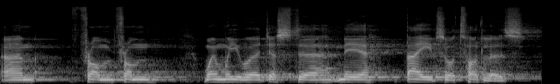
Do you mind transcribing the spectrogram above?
um, from, from when we were just uh, mere babes or toddlers.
